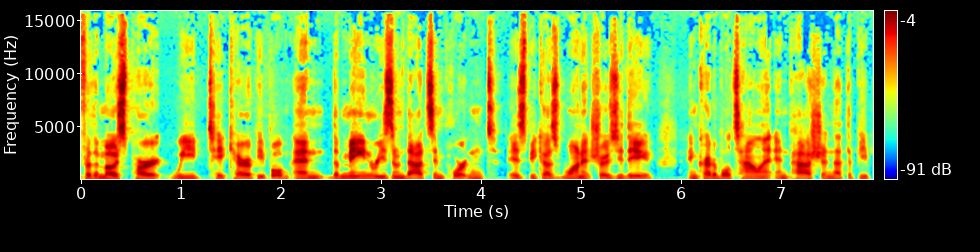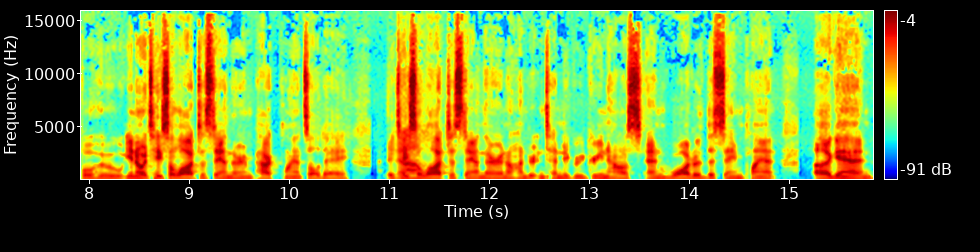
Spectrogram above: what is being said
for the most part, we take care of people, and the main reason that's important is because one, it shows you the incredible talent and passion that the people who you know it takes a lot to stand there and pack plants all day it takes a lot to stand there in a 110 degree greenhouse and water the same plant again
